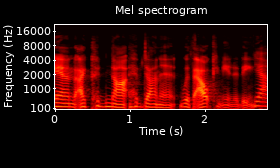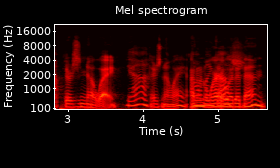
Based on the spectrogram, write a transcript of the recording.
and i could not have done it without community Yeah. there's no way Yeah. there's no way i Oh don't know my where i would have been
